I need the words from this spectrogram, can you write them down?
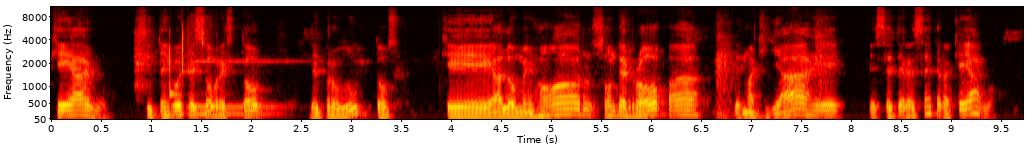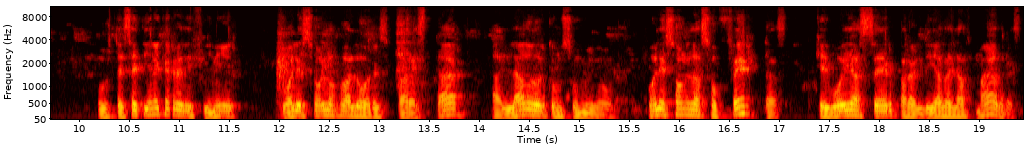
¿Qué hago si tengo este sobrestock de productos que a lo mejor son de ropa, de maquillaje, etcétera, etcétera? ¿Qué hago? Usted se tiene que redefinir cuáles son los valores para estar al lado del consumidor, cuáles son las ofertas que voy a hacer para el Día de las Madres.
